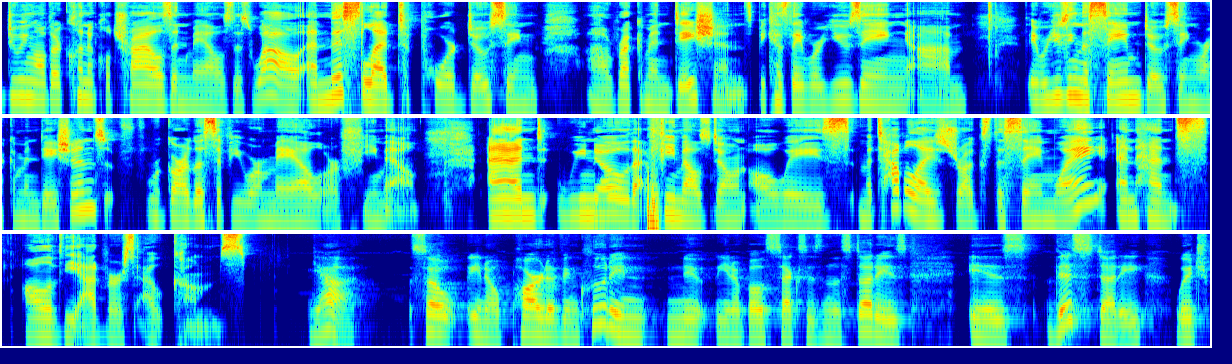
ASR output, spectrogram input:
doing all their clinical trials in males as well. And this led to poor dosing uh, recommendations because they were using um, they were using the same dosing recommendations regardless if you were male or female. And we know that females don't always metabolize drugs the same way, and hence all of the adverse outcomes. Yeah. So you know, part of including new you know both sexes in the studies is this study, which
